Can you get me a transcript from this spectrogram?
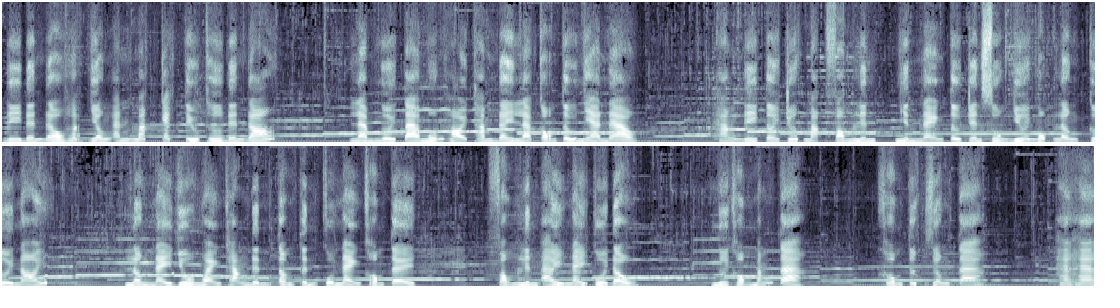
Đi đến đâu hấp dẫn ánh mắt các tiểu thư đến đó. Làm người ta muốn hỏi thăm đây là công tử nhà nào? Hắn đi tới trước mặt phong linh Nhìn nàng từ trên xuống dưới một lần cười nói. Lần này du ngoạn khẳng định tâm tình của nàng không tệ. Phong Linh ái nấy cúi đầu. Ngươi không mắng ta. Không tức giận ta. Ha ha,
